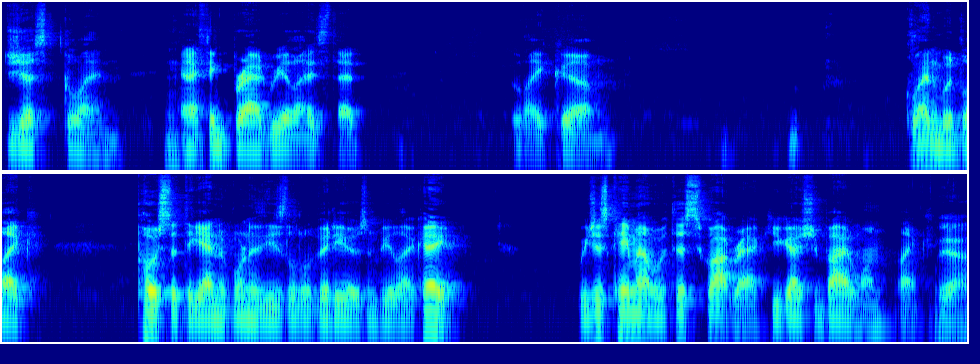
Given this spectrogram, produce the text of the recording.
just glenn. And i think brad realized that like um, glenn would like post at the end of one of these little videos and be like hey we just came out with this squat rack. You guys should buy one. Like Yeah.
